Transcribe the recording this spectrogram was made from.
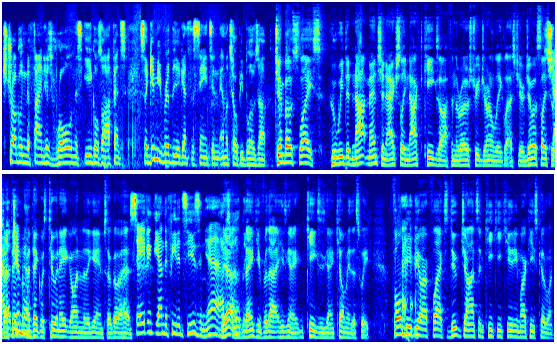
struggling to find his role in this Eagles offense. So give me Ridley against the Saints, and, and let's hope he blows up. Jimbo Slice, who we did not mention, actually knocked Keegs off in the Roto Street Journal League last year. Jimbo Slice, was, I think, Jimbo. I think was two and eight going into the game. So go ahead. Saving the undefeated season, yeah, Yeah, thank you for that. He's gonna Keegs is gonna kill me this week. Full PPR flex: Duke Johnson, Keke Coutee, Marquise Goodwin.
